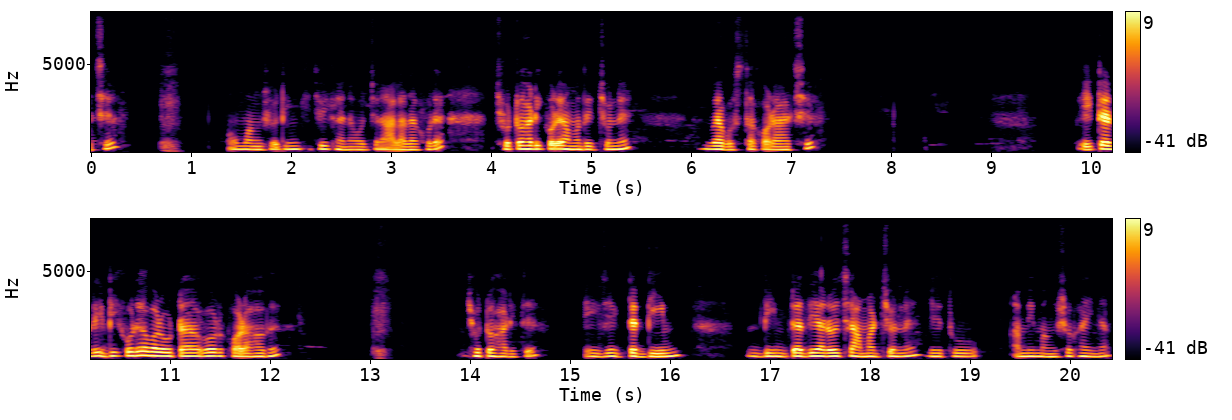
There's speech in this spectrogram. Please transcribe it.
আছে। ও মাংস, ডিম কিছুই খায় না, ওর জন্য আলাদা করে। ছোটো হাঁড়ি করে আমাদের জন্যে ব্যবস্থা করা আছে। এইটা রেডি করে আবার ওটা আবার করা হবে। ছোটো হাঁড়িতে। এই যে একটা ডিম। ডিমটা দেওয়া রয়েছে আমার জন্যে, যেহেতু আমি মাংস খাই না,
